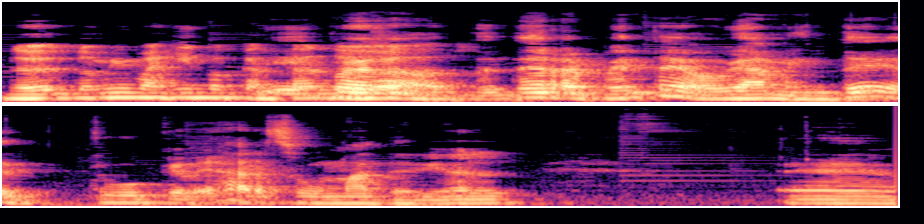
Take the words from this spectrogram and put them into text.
No, no me imagino cantando pues, de repente, obviamente, tuvo que dejar su material eh,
